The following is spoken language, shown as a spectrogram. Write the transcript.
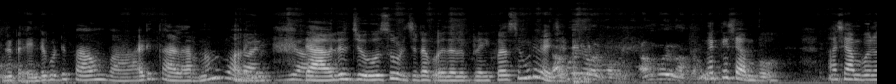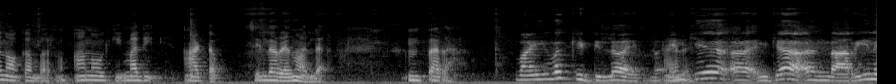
എന്നിട്ട് എന്റെ കുട്ടി പാവം വാടി തളർന്നു പറഞ്ഞു. രാവിലെ ഒരു ജ്യൂസ് കുടിച്ചിട്ടാ പോയത്. അത് ബ്രേക്ക്ഫാസ്റ്റും കൂടി കഴിച്ചിട്ടില്ല നിനക്ക് ശംഭു. ആ ശംഭുവിനെ നോക്കാൻ പറഞ്ഞു. ആ നോക്കി. മതി. ആട്ടം. ചില്ലറയൊന്നും അല്ല. പറ. വൈവ കിട്ടില്ലായിരുന്നു എനിക്ക് എനിക്ക് എന്താ അറിയില്ല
